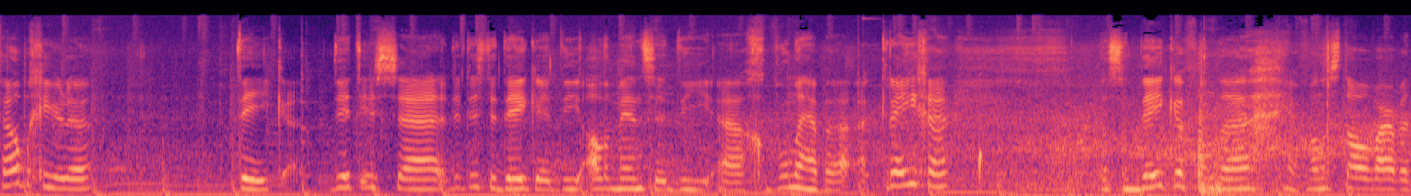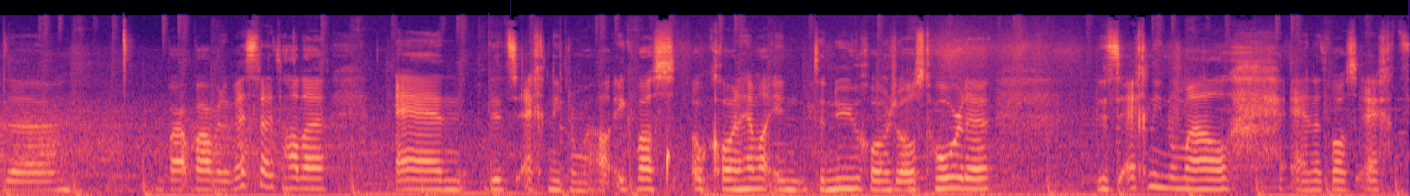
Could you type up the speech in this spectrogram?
felbegeerde deken. Dit is, uh, dit is de deken die alle mensen die uh, gewonnen hebben uh, kregen. Dat is een deken van de, ja, van de stal waar we de, waar, waar we de wedstrijd hadden. En dit is echt niet normaal. Ik was ook gewoon helemaal in tenue, gewoon zoals het hoorde. Dit is echt niet normaal. En het was echt,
